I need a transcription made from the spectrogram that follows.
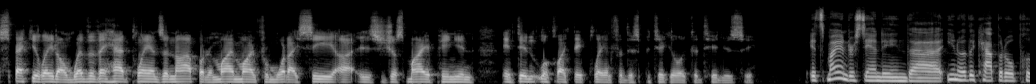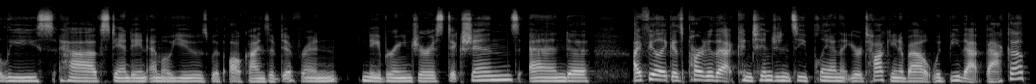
speculate on whether they had plans or not, but in my mind, from what I see, uh, is just my opinion. It didn't look like they planned for this particular contingency. It's my understanding that, you know, the Capitol Police have standing MOUs with all kinds of different neighboring jurisdictions. And uh, I feel like as part of that contingency plan that you're talking about would be that backup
